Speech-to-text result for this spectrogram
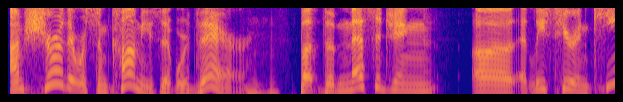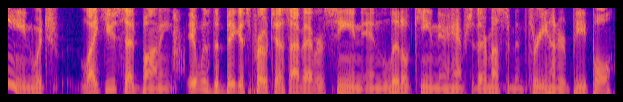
I'm sure there were some commies that were there, Mm-hmm. But the messaging, uh, at least here in Keene, which, like you said, Bonnie, it was the biggest protest I've ever seen in Little Keene, New Hampshire. There must have been 300 people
